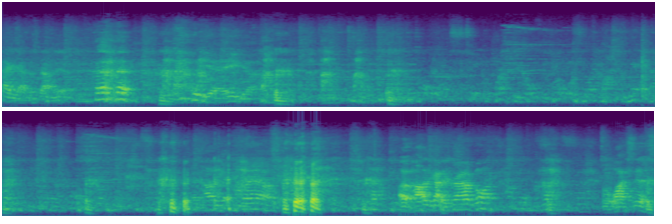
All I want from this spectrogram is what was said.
I got this down yet. Yeah, there you go. Oh, Hollie's got the crowd going? Well, watch this.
